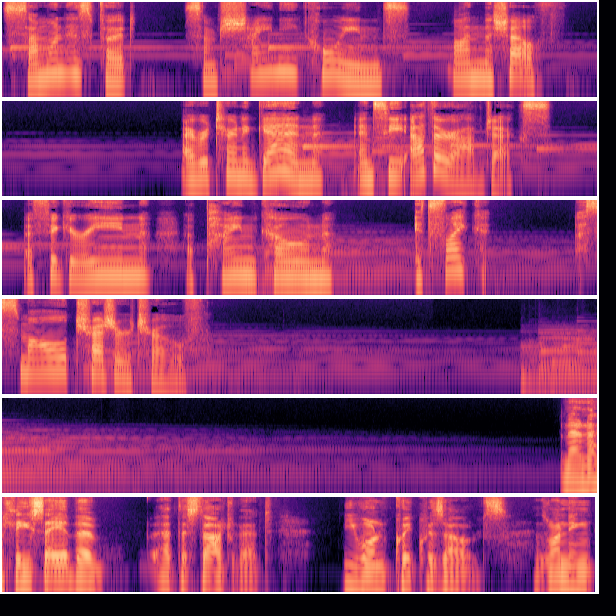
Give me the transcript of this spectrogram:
someone has put some shiny coins on the shelf. I return again and see other objects a figurine, a pine cone. It's like a small treasure trove. Now, Natalie, you say at the at the start of that you want quick results. I was wondering,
